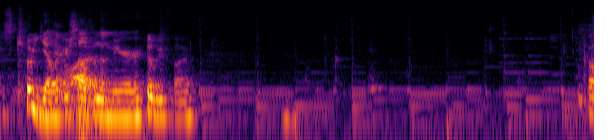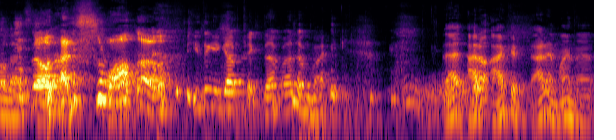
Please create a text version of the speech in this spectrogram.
Just go yell at yourself in the mirror. You'll be fine. Oh, that's oh, that's swallow. Do you think it got picked up by the mic? That I don't. I could. I didn't mind that.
